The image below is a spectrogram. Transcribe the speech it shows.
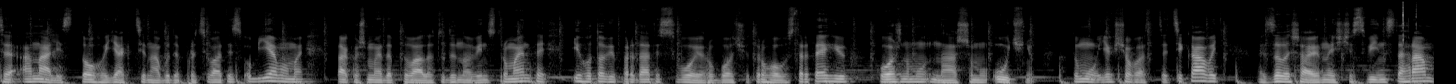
Це аналіз того, як ціна буде працювати з об'ємами. Також ми адаптували туди нові інструменти і готові передати свою робочу торгову стратегію кожному нашому учню. Тому, якщо вас це цікавить, залишаю нижче свій інстаграм.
